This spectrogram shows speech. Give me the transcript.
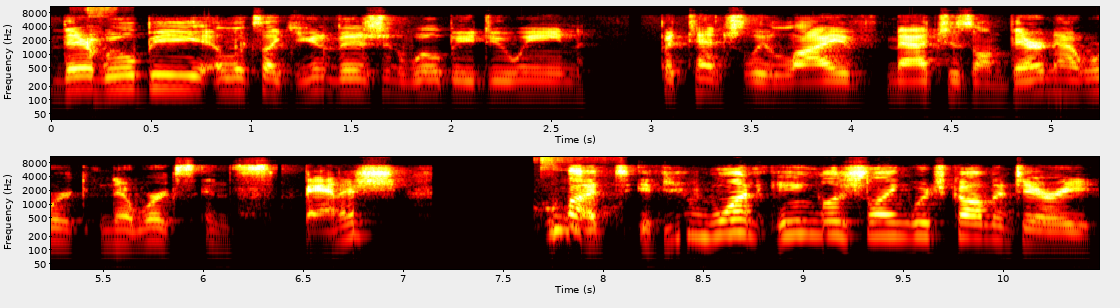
there will be. It looks like Univision will be doing potentially live matches on their network networks in Spanish. But if you want English language commentary,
